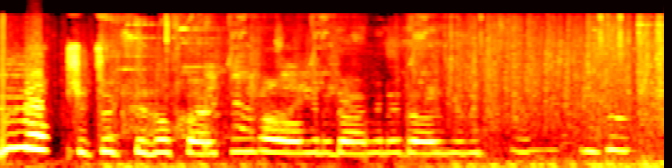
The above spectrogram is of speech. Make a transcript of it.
No, she took the health back. No, I'm gonna die. I'm gonna die. I'm gonna die.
